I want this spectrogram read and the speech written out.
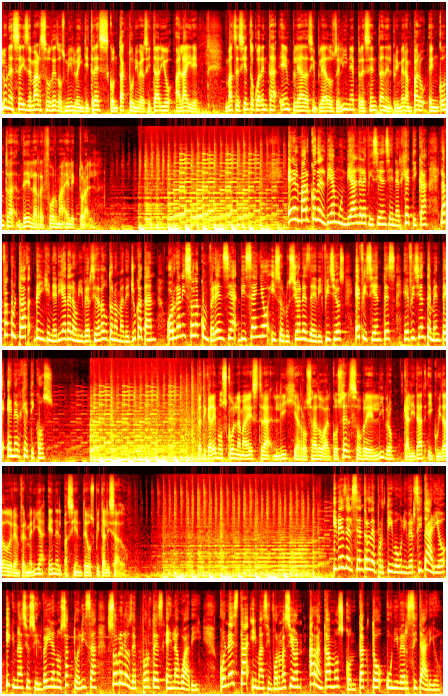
Lunes 6 de marzo de 2023, contacto universitario al aire. Más de 140 empleadas y empleados del INE presentan el primer amparo en contra de la reforma electoral. En el marco del Día Mundial de la Eficiencia Energética, la Facultad de Ingeniería de la Universidad Autónoma de Yucatán organizó la conferencia Diseño y Soluciones de Edificios Eficientes, Eficientemente Energéticos. Platicaremos con la maestra Ligia Rosado Alcocer sobre el libro Calidad y Cuidado de la Enfermería en el paciente hospitalizado. Y desde el Centro Deportivo Universitario, Ignacio Silveira nos actualiza sobre los deportes en la UADI. Con esta y más información, arrancamos Contacto Universitario.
